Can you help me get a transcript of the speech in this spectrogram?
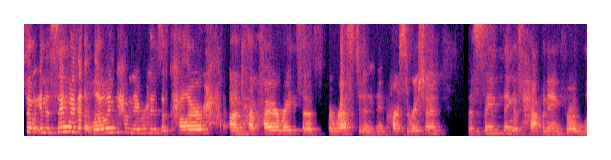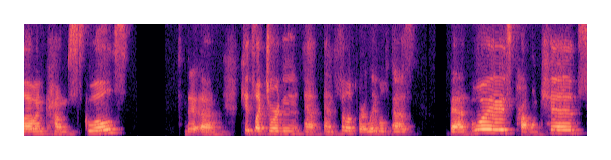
So in the same way that low-income neighborhoods of color um, have higher rates of arrest and incarceration, the same thing is happening for low-income schools. The um, kids like Jordan and, and Philip are labeled as bad boys, problem kids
